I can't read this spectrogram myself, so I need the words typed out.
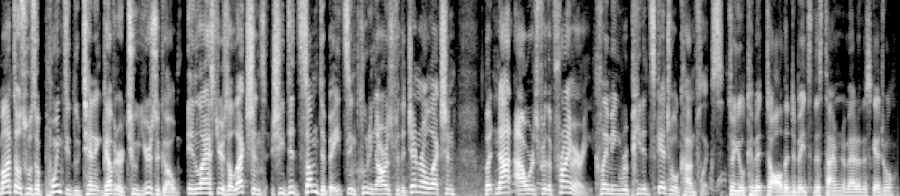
Matos was appointed lieutenant governor two years ago. In last year's elections, she did some debates, including ours for the general election, but not ours for the primary, claiming repeated schedule conflicts. So you'll commit to all the debates this time, no matter the schedule?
